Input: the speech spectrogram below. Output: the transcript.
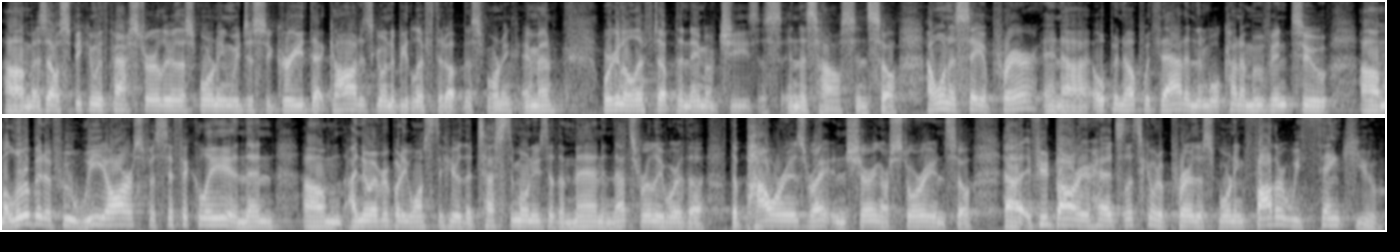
um, as I was speaking with Pastor earlier this morning, we just agreed that God is going to be lifted up this morning. Amen. We're going to lift up the name of Jesus in this house. And so I want to say a prayer and uh, open up with that, and then we'll kind of move into um, a little bit of who we are specifically. And then um, I know everybody wants to hear the testimonies of the men, and that's really where the, the power is, right, in sharing our story. And so uh, if you'd bow your heads, let's go to prayer this morning. Father, we thank you,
